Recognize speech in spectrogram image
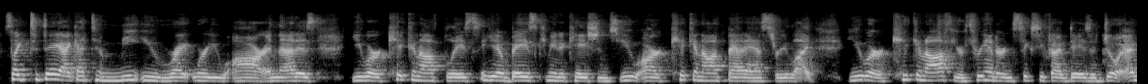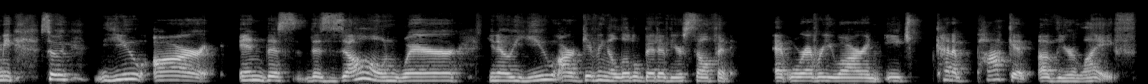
It's like today I got to meet you right where you are. And that is you are kicking off Blaze, you know, Bays Communications. You are kicking off Badassery Life. You are kicking off your 365 days of joy. I mean, so you are in this this zone where, you know, you are giving a little bit of yourself at, at wherever you are in each kind of pocket of your life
